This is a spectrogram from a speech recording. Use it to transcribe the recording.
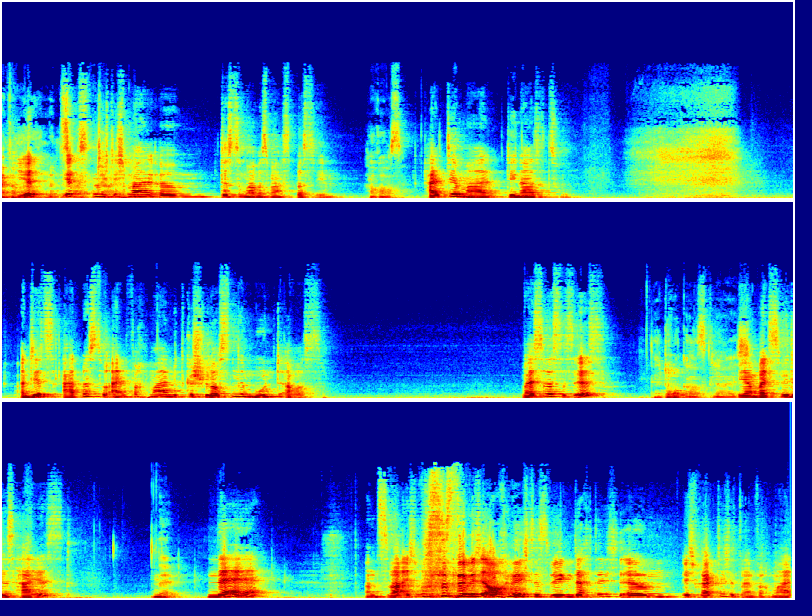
einfach Jetzt, mal jetzt möchte ich mal, ähm, dass du mal was machst, Basti. Hau raus. Halt dir mal die Nase zu. Und jetzt atmest du einfach mal mit geschlossenem Mund aus. Weißt du, was das ist? Der Druckausgleich. Ja, weißt du, wie das heißt? Nee. Nee. Und zwar, ich wusste es nämlich auch nicht, deswegen dachte ich, ähm, ich frage dich jetzt einfach mal.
